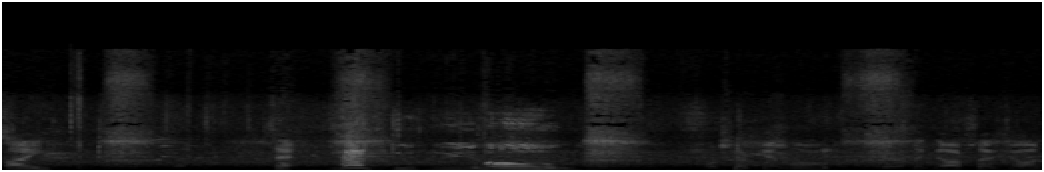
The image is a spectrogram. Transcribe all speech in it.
Fine. Set. Head to One two three, hold. Get low. Stick the arse out, John.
